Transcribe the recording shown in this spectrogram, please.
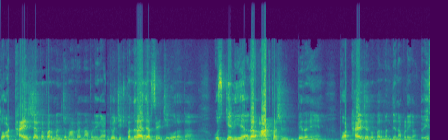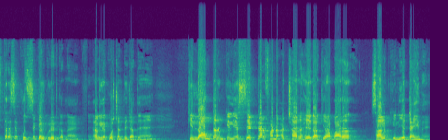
तो अट्ठाईस हज़ार रुपये पर मंथ जमा करना पड़ेगा। जो चीज़ पंद्रह हज़ार से अचीव हो रहा था, उसके लिए अगर आठ परसेंट पे रहें तो अट्ठाईस हज़ार रुपये पर मंथ देना पड़ेगा। तो इस तरह से खुद से कैलकुलेट करना है। अगले क्वेश्चन पे जाते हैं। कि लॉन्ग टर्म के लिए सेक्टर फंड अच्छा रहेगा क्या? बारह साल के लिए टाइम है।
